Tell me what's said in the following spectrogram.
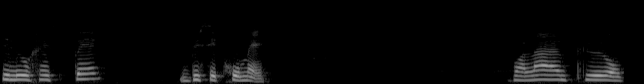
c'est le respect de ses promesses. Voilà un peu en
